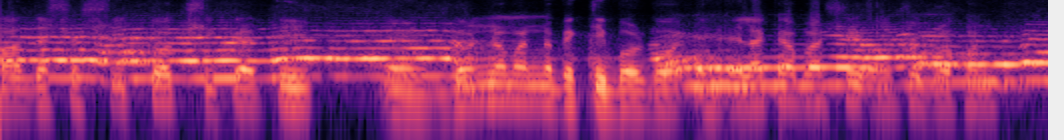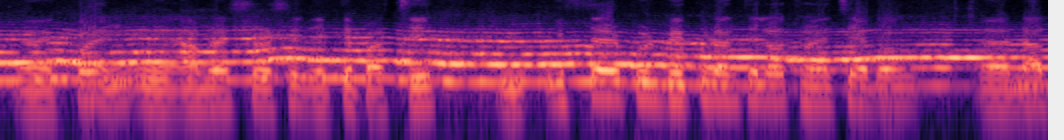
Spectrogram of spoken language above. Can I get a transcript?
মাদ্রাসা শিক্ষক, শিক্ষার্থী গণ্যমান্য ব্যক্তিবর্গ, এলাকাবাসী অংশগ্রহণ করেন। আমরা সরাসরি দেখতে পাচ্ছি ইফতারের পূর্বে কোরআন তেলত হয়েছে এবং নাচ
